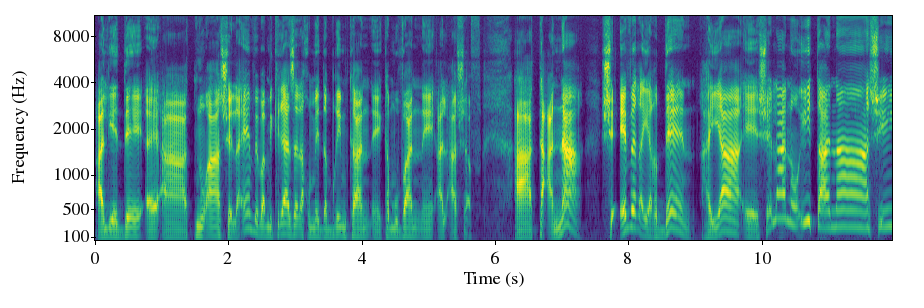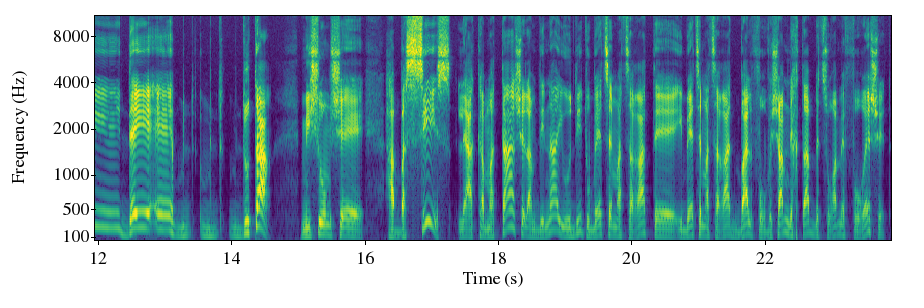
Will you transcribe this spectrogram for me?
על ידי אה, התנועה שלהם, ובמקרה הזה אנחנו מדברים כאן אה, כמובן על אש"ף. הטענה שעבר הירדן היה שלנו, היא טענה שהיא די בדותה, משום ש... הבסיס להקמתה של המדינה היהודית הוא בעצם הצהרת, אה, היא בעצם הצהרת בלפור, ושם נכתב בצורה מפורשת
